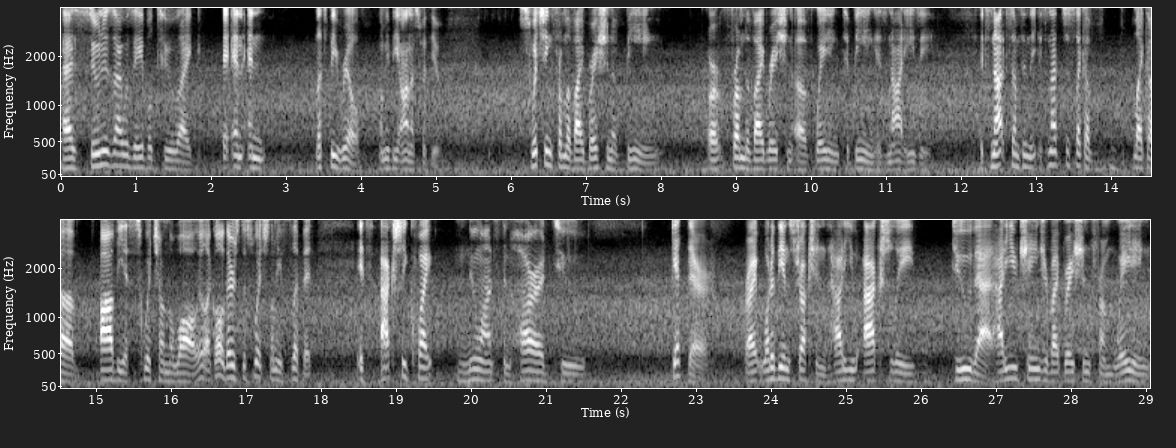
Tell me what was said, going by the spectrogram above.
as soon as I was able to like and and let's be real. Let me be honest with you. Switching from a vibration of being or from the vibration of waiting to being is not easy. It's not something that it's not just like a like a obvious switch on the wall. You're like, "Oh, there's the switch, let me flip it." It's actually quite nuanced and hard to get there, right? What are the instructions? How do you actually do that? How do you change your vibration from waiting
